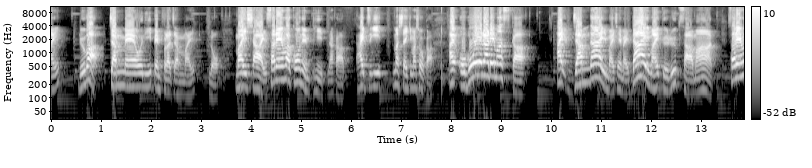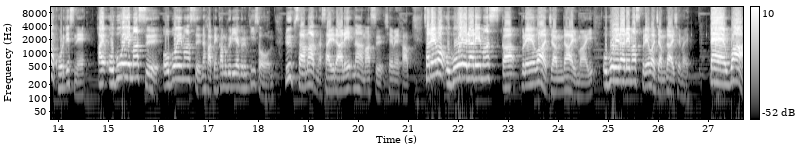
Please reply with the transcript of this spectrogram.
หรือว่าจำแมวนี้เป็นประจำไหมหรอไม่ใช่แสดงว่าข้อหนึ่งผิดนะครับはい次มา下行きましょうかはい覚えられますかはいจำได้ไหมใช่ไหมได้ไหมคือรูปสามารถแสดงว่าこれですねはい覚えます覚えますนะครับเป็นคำกริยากลุ่มที่สองรูปสามารถนะใส่られなますใช่ไหมครับแสดงว่า覚えられますかแปลว่าจำได้ไหม覚えられますแปลว่าจำได้ใช่ไหมแต่ว่า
